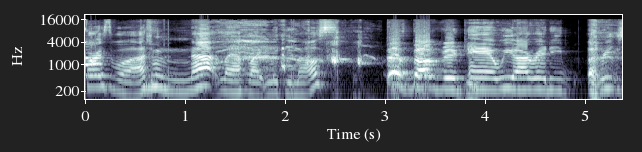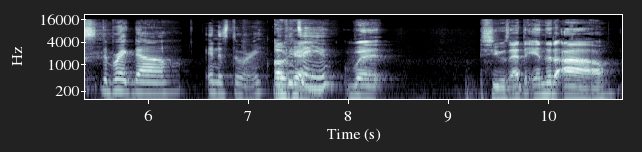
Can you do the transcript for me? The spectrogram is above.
First of all, I do not laugh like Mickey Mouse. "That's not Mickey." and we already reached the breakdown in the story. But okay, Continue. but she was at the end of the aisle,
